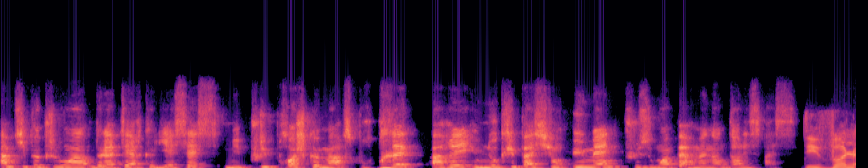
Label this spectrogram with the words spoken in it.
un petit peu plus loin de la Terre que l'ISS, mais plus proche que Mars, pour préparer une occupation humaine plus ou moins permanente dans l'espace. Des vols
